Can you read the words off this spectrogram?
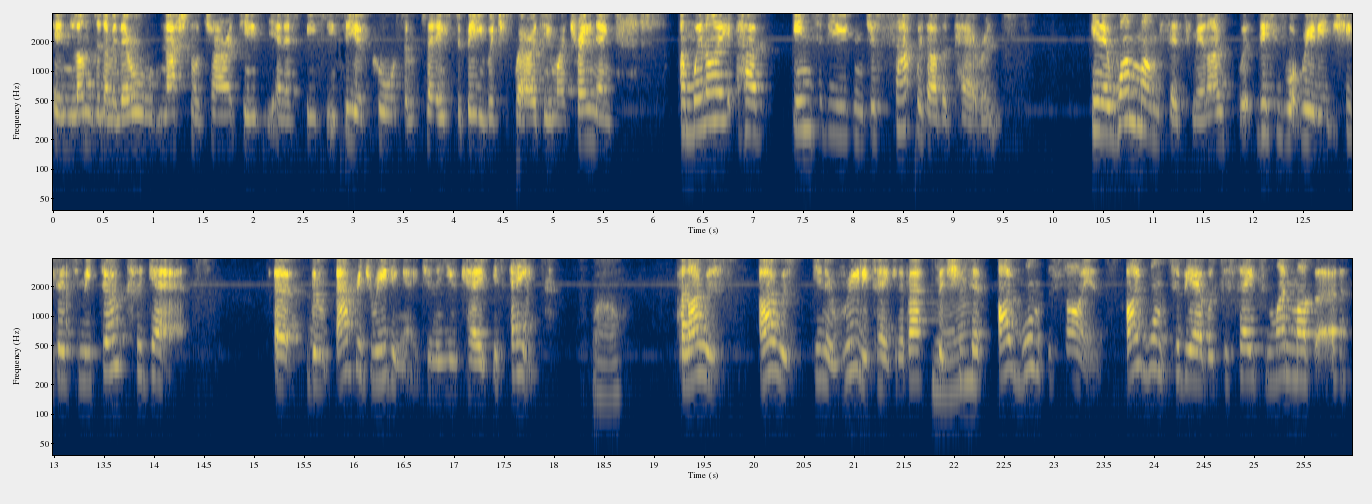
in London. I mean, they're all national charities, the NSPCC, of course, and Place to Be, which is where I do my training. And when I have interviewed and just sat with other parents, you know, one mum said to me, and I this is what really she said to me: "Don't forget, uh, the average reading age in the UK is eight. Wow. And I was I was, you know, really taken aback. But yeah. she said, I want the science. I want to be able to say to my mother,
